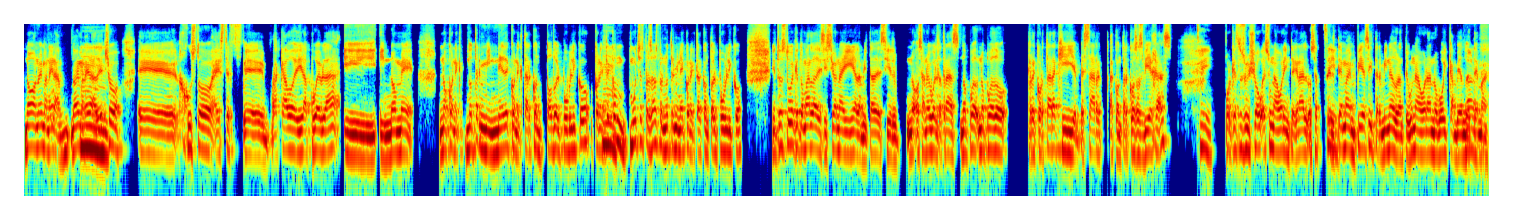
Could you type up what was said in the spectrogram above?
No, no hay manera, no hay manera. De mm. hecho, eh, justo este eh, acabo de ir a Puebla y, no me no no terminé de conectar con todo el público. Conecté mm. con muchas personas, pero no terminé de conectar con todo el público. Y entonces tuve que tomar la decisión ahí a la mitad de decir, no, o sea, no hay vuelta atrás. No puedo, no puedo recortar aquí y empezar a contar cosas viejas. Sí porque esto es un show, es una hora integral. O sea, el tema empieza y termina durante una hora, no voy cambiando el tema.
